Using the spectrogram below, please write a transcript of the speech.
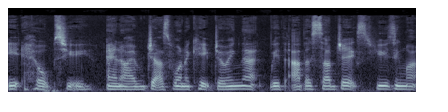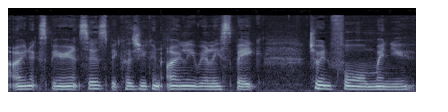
it helps you. And I just want to keep doing that with other subjects using my own experiences because you can only really speak to inform when you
